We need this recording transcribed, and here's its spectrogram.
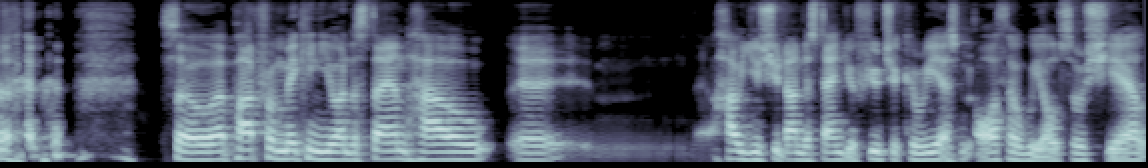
so, apart from making you understand how uh, how you should understand your future career as an author, we also share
